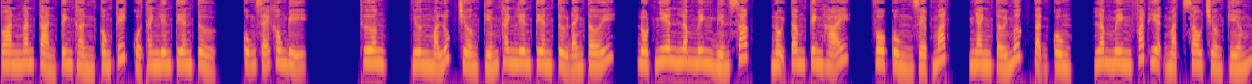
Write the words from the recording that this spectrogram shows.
toàn ngăn cản tinh thần công kích của thanh liên tiên tử, cũng sẽ không bị thương, nhưng mà lúc trường kiếm thanh liên tiên tử đánh tới, đột nhiên lâm minh biến sắc, nội tâm kinh hãi, vô cùng dẹp mắt, nhanh tới mức tận cùng, lâm minh phát hiện mặt sau trường kiếm.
